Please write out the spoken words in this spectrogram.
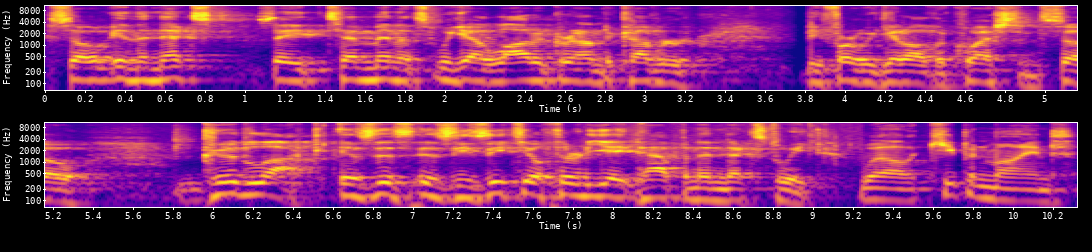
So, in the next, say, 10 minutes, we got a lot of ground to cover before we get all the questions. So, good luck. Is this is Ezekiel 38 happening next week? Well, keep in mind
